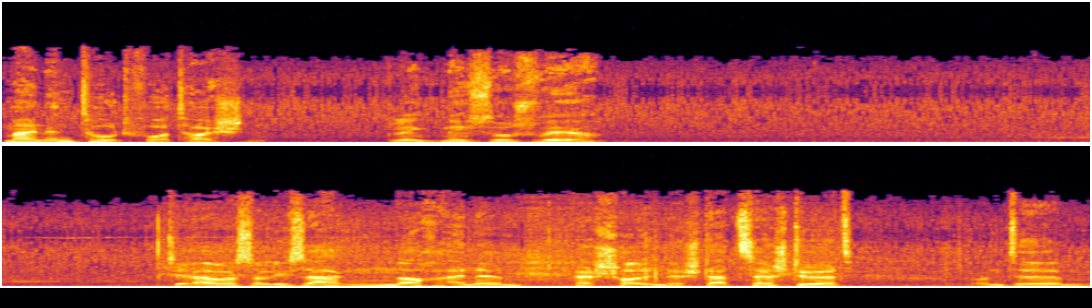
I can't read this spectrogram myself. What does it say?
meinen Tod vortäuschen. Klingt nicht so schwer. Tja, was soll ich sagen? Noch eine verschollene Stadt zerstört. Und, ähm,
